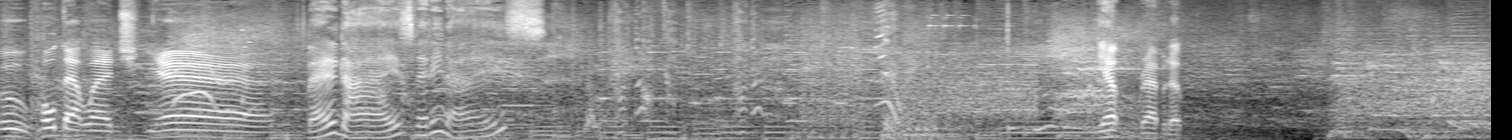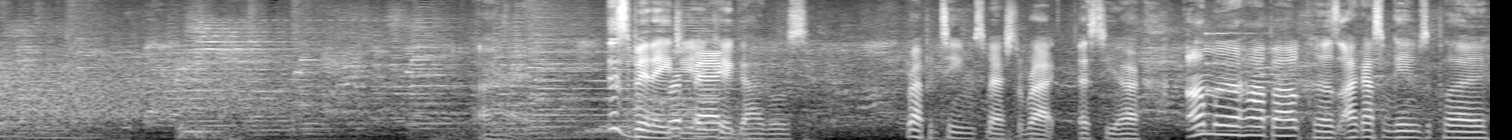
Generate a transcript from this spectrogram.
Ooh, hold that ledge. Yeah. Very nice, very nice. Yep, wrap it up. Alright. This has been AG Rip and back. Kid Goggles. Rapping Team Smash the Rock, STR. I'm gonna hop out because I got some games to play.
